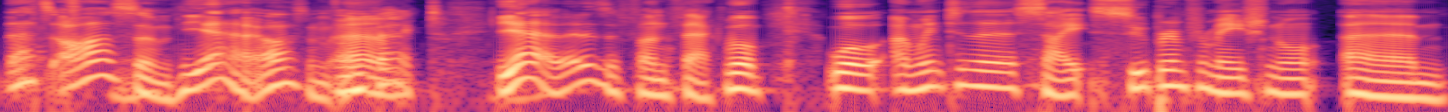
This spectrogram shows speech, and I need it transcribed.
That's awesome. Yeah, awesome. Fun Um, fact. Yeah, that is a fun fact. Well, well, I went to the site, super informational. Um,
